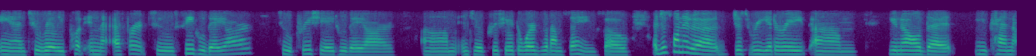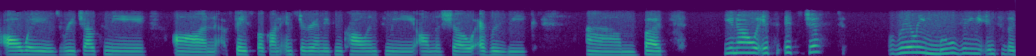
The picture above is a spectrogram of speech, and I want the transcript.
and to really put in the effort to see who they are to appreciate who they are um, and to appreciate the words that I'm saying. So I just wanted to just reiterate, um, you know, that you can always reach out to me on Facebook, on Instagram. You can call into me on the show every week. Um, but you know, it's it's just really moving into the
